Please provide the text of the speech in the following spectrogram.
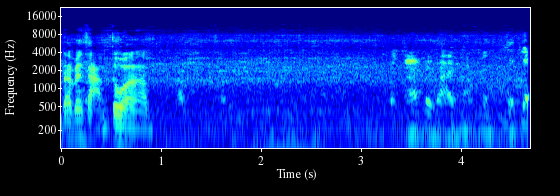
ได้ไปสามตัวครับ ไปถ่าย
